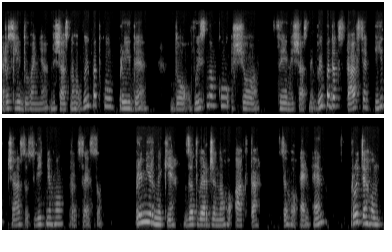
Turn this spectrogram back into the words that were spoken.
розслідування нещасного випадку прийде до висновку, що цей нещасний випадок стався під час освітнього процесу. Примірники затвердженого акта цього НН протягом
